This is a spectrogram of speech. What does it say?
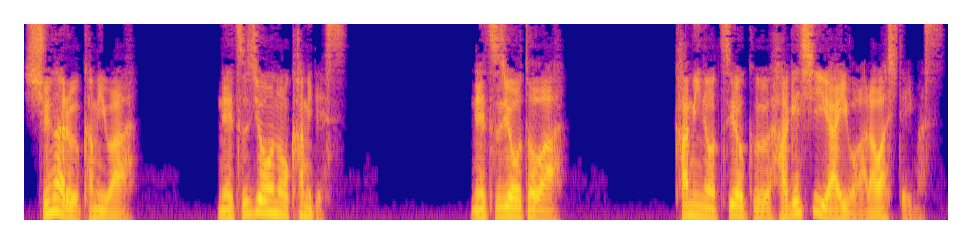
主なる神は、熱情の神です。熱情とは、神の強く激しい愛を表しています。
